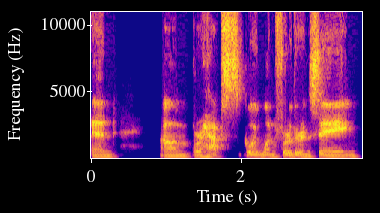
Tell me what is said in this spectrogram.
and um, perhaps going one further and saying,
